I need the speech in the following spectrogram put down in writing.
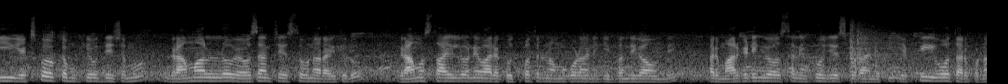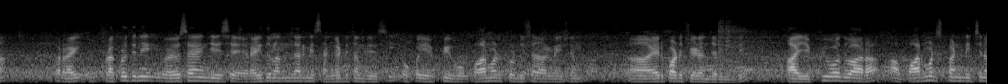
ఈ ఎక్స్పో యొక్క ముఖ్య ఉద్దేశము గ్రామాల్లో వ్యవసాయం చేస్తూ ఉన్న రైతులు గ్రామ స్థాయిలోనే వారి యొక్క ఉత్పత్తులను అమ్ముకోవడానికి ఇబ్బందిగా ఉంది. వారి మార్కెటింగ్ వ్యవస్థలు ఇంప్రూవ్ చేసుకోవడానికి ఎఫ్పిఓ తరపున రై ప్రకృతిని వ్యవసాయం చేసే రైతులందరినీ సంఘటితం చేసి ఒక ఎఫ్పిఓ ఫార్మర్ ప్రొడ్యూసర్ ఆర్గనైజేషన్ ఏర్పాటు చేయడం జరిగింది. ఆ ఎఫ్పిఓ ద్వారా ఆ ఫార్మర్స్ పండించిన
